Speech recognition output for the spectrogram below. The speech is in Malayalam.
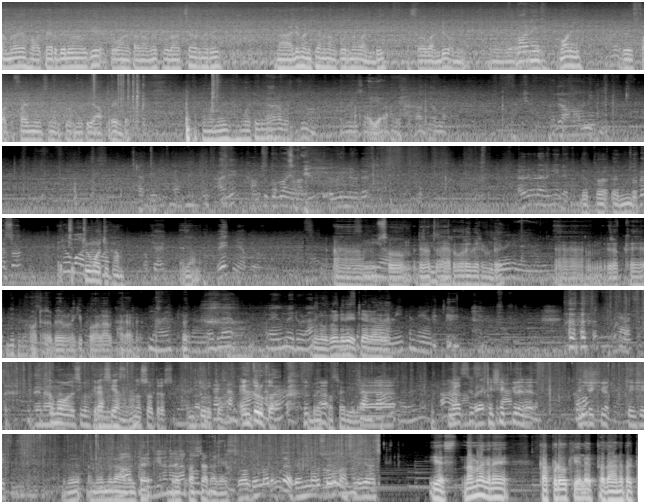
നമ്മൾ ഹോട്ടൽ ബലൂണിലേക്ക് പോകണം കേട്ടോ. നമ്മൾ പുലർച്ചെ ഇവിടുന്നൊരു നാല് മണിക്കാണ് നമുക്ക് ഇവിടുന്ന് വണ്ടി. സോ വണ്ടി വന്നു. മോർണിംഗ് മോർണിംഗ് ഒരു ഫോർട്ടി ഫൈവ് മിനിറ്റ്സ് നമുക്ക് വന്നിട്ട് യാത്രയുണ്ട് അപ്പോൾ നമ്മൾ അങ്ങോട്ട് അയ്യാ. Ali, to Dubai abi. Öbürleri de. ഇതിപ്പോ എന്ത് Two person. Two more to come. Okay. Wait mi yapıyor? So ഇതിനകത്ത് വേറെ കുറേ പേരുണ്ട് ആം, ഇവരൊക്കെ ഹോട്ടൽ ബേറുകളിലേക്ക് പോകാനുള്ള ആൾക്കാരാണ് ഇതിൽ വേഗം വരൂടാ നിങ്ങൾക്ക് വേണ്ടി വെയിറ്റ് അവർ ¿Cómo decimos gracias nosotros en turco? En turco. Gracias. Teşekkür ederim. Teşekkür. Teşekkür. ഇത് നമ്മളിന്ന് രാവിലത്തെ ബ്രേക്ക്ഫാസ്റ്റ് ആണ്. യെസ് നമ്മളങ്ങനെ കപ്പഡോക്കിയയിലെ പ്രധാനപ്പെട്ട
